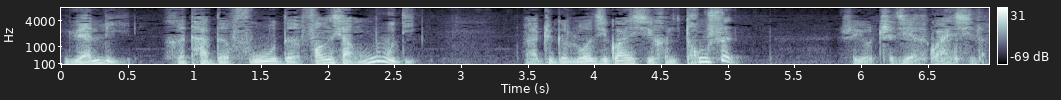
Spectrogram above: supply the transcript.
原理和它的服务的方向、目的，啊，这个逻辑关系很通顺，是有直接的关系的。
